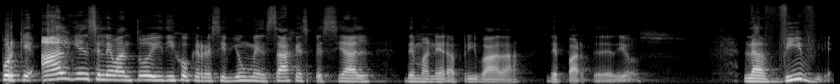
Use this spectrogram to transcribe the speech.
porque alguien se levantó y dijo que recibió un mensaje especial de manera privada de parte de Dios. La Biblia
